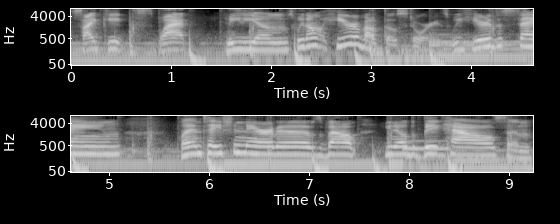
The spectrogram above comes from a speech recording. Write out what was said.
psychics, black mediums. We don't hear about those stories. We hear the same plantation narratives about, you know, the big house and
